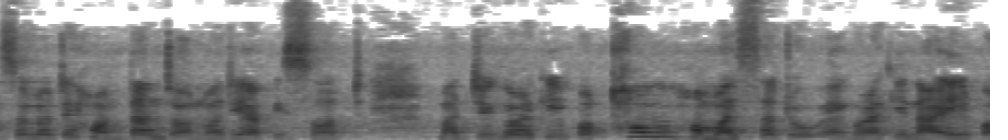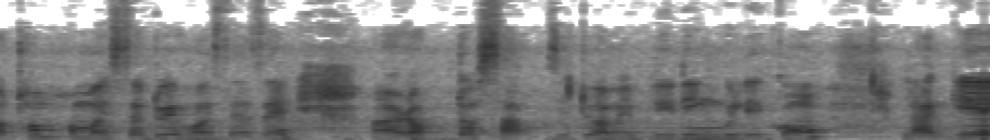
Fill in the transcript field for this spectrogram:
আচলতে সন্তান জন্ম দিয়াৰ পিছত মাতৃগৰাকীৰ প্ৰথম সমস্যাটো এগৰাকী নাৰীৰ প্ৰথম সমস্যাটোৱে হৈছে যে ৰক্তচাপ যিটো আমি ব্লিডিং বুলি কওঁ। লাগে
